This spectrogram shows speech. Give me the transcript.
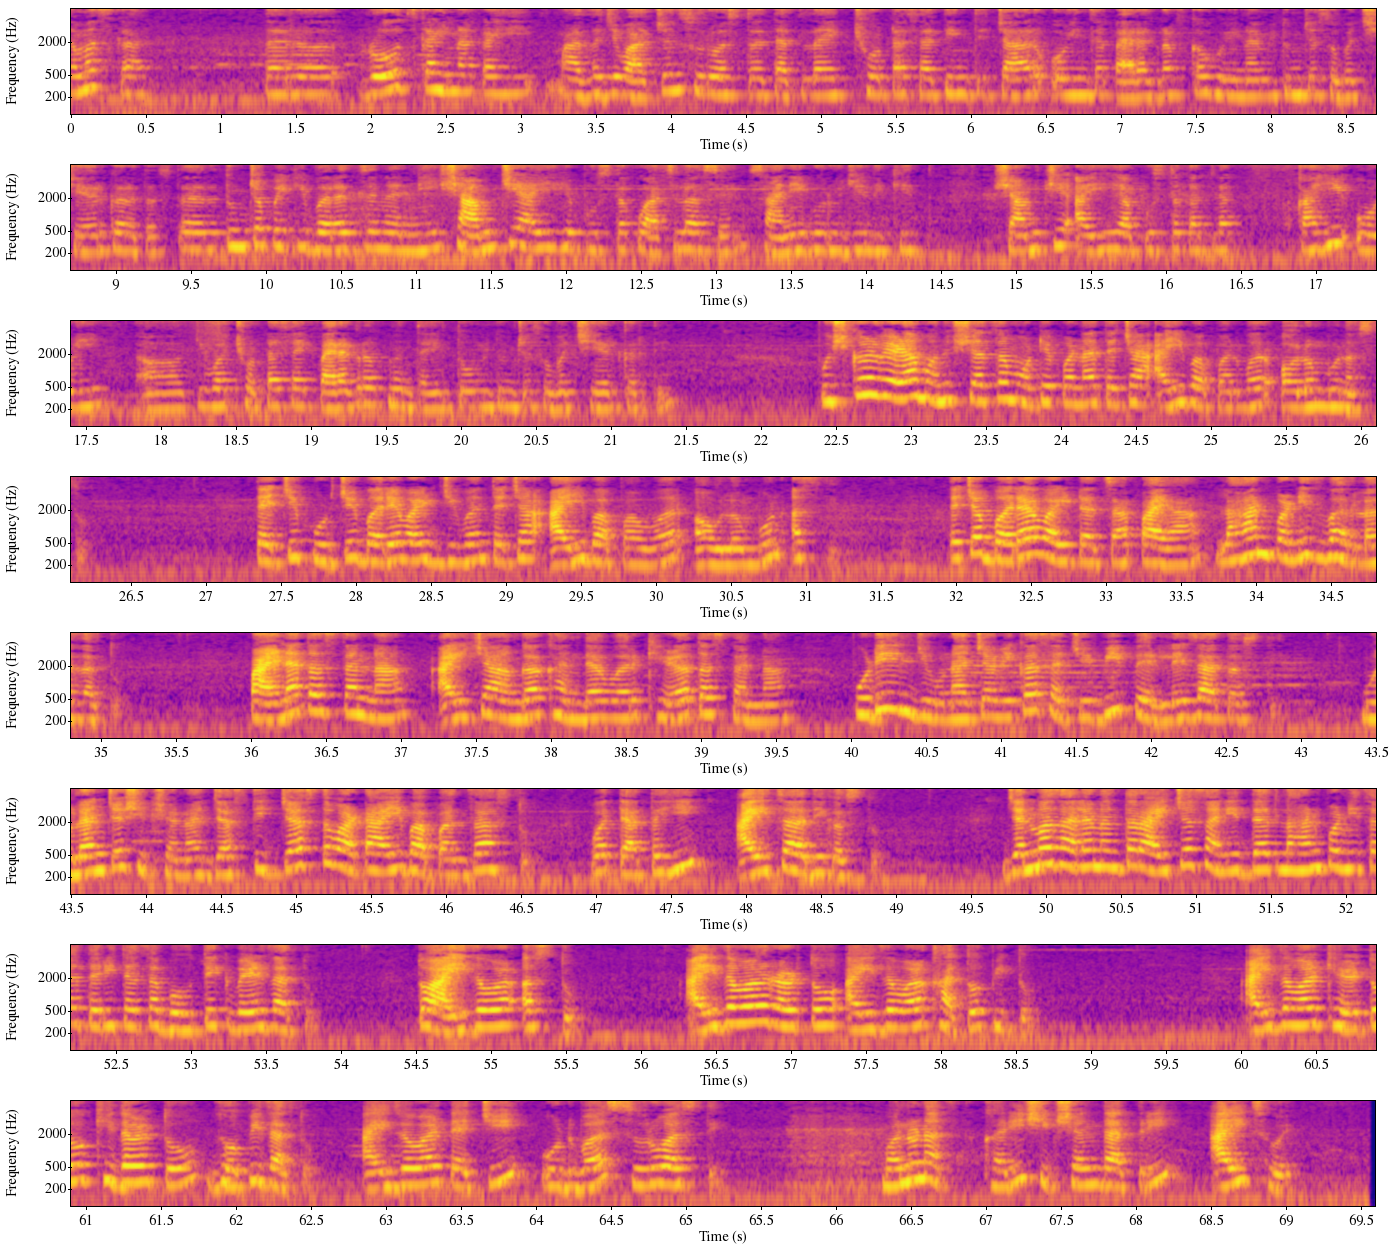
नमस्कार. तर रोज काही ना काही माझं जे वाचन सुरू असतं त्यातला एक छोटासा तीन ते चार ओळींचा पॅराग्राफ का होईना मी तुमच्यासोबत शेअर करत असते. तर तुमच्यापैकी बऱ्याच जणांनी श्यामची आई हे पुस्तक वाचलं असेल साने गुरुजी लिखित. श्यामची आई या पुस्तकातल्या काही ओळी किंवा छोटासा एक पॅराग्राफ म्हणता येईल तो मी तुमच्यासोबत शेअर करते. पुष्कळ वेळा मनुष्याचा मोठेपणा त्याच्या आईबापांवर अवलंबून असतो. त्याचे पुढचे बरे वाईट जीवन त्याच्या आई बापावर अवलंबून असते. त्याच्या बऱ्या वाईटाचा पाया लहानपणीच भरला जातो. पाळण्यात असताना आईच्या अंगा खांद्यावर खेळत असताना पुढील जीवनाच्या विकासाचे बी पेरले जात असते. मुलांच्या शिक्षणात जास्तीत जास्त वाटा आई बापांचा असतो व त्यातही आईचा अधिक असतो. जन्म झाल्यानंतर आईच्या सानिध्यात लहानपणीचा तरी त्याचा बहुतेक वेळ जातो. तो आईजवळ असतो. आईजवळ रडतो आईजवळ खातो पितो. आईजवळ खेळतो खिदळतो झोपी जातो. आईजवळ त्याची उठबस सुरू असते. म्हणूनच खरी शिक्षणदात्री आईच होय.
